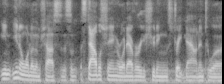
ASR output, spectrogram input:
you, you know one of them shots, this establishing or whatever, you're shooting straight down into a.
